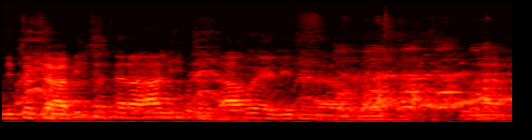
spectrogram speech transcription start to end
Lithothérapie. Lithothérapie. Ah, lithothérapie. Ah ouais, lithothérapie. Ah.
